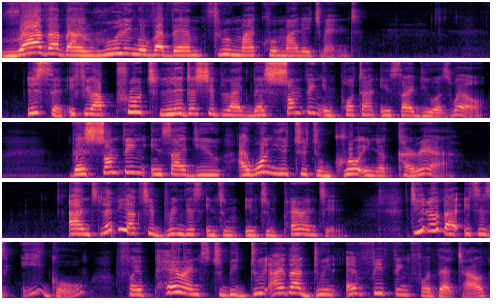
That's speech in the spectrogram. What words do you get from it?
rather than ruling over them through micromanagement. Listen, if you approach leadership like there's something important inside you as well, there's something inside you. I want you to, to grow in your career. And let me actually bring this into, into parenting. Do you know that it is ego for a parent to be doing either doing everything for their child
